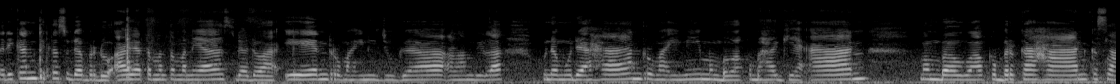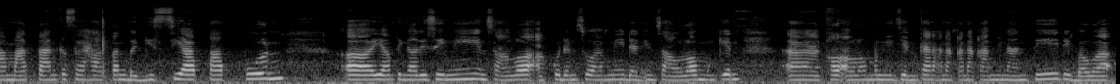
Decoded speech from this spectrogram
Tadi kan kita sudah berdoa ya teman-teman ya, sudah doain rumah ini juga. Alhamdulillah, mudah-mudahan rumah ini membawa kebahagiaan, membawa keberkahan, keselamatan, kesehatan bagi siapa pun uh, yang tinggal di sini. Insya Allah aku dan suami dan insya Allah mungkin uh, kalau Allah mengizinkan anak-anak kami nanti dibawa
